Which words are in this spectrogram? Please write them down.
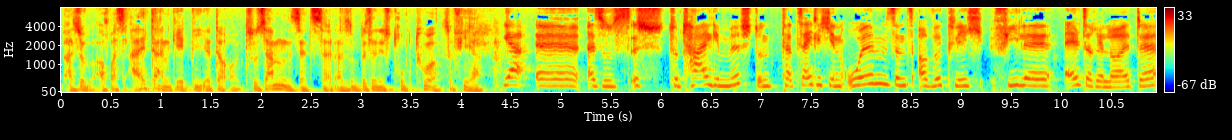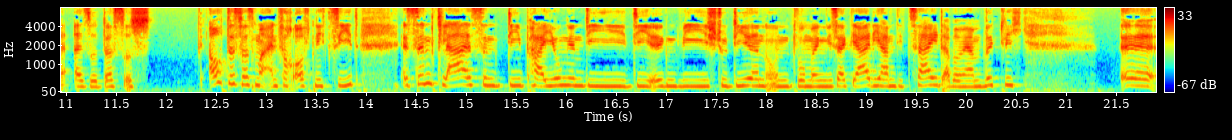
also auch was Alter angeht, wie ihr da zusammengesetzt seid, also ein bisschen die Struktur, Sophia. Ja, äh, also es ist total gemischt und tatsächlich in Ulm sind es auch wirklich viele ältere Leute, also das ist auch das, was man einfach oft nicht sieht. Es sind klar, es sind die paar Jungen, die, die irgendwie studieren und wo man irgendwie sagt, ja, die haben die Zeit, aber wir haben wirklich äh,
